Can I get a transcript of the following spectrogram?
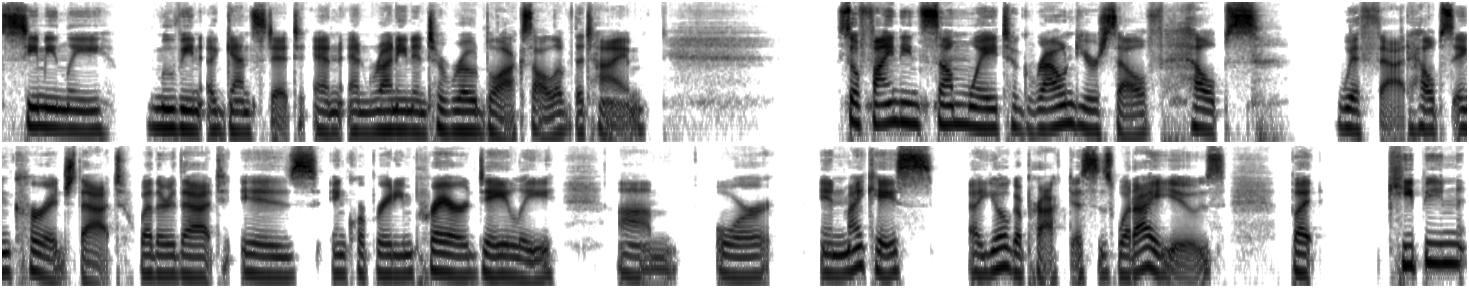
seemingly moving against it and and running into roadblocks all of the time so finding some way to ground yourself helps with that, helps encourage that, whether that is incorporating prayer daily, um, or in my case, a yoga practice is what I use. But keeping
